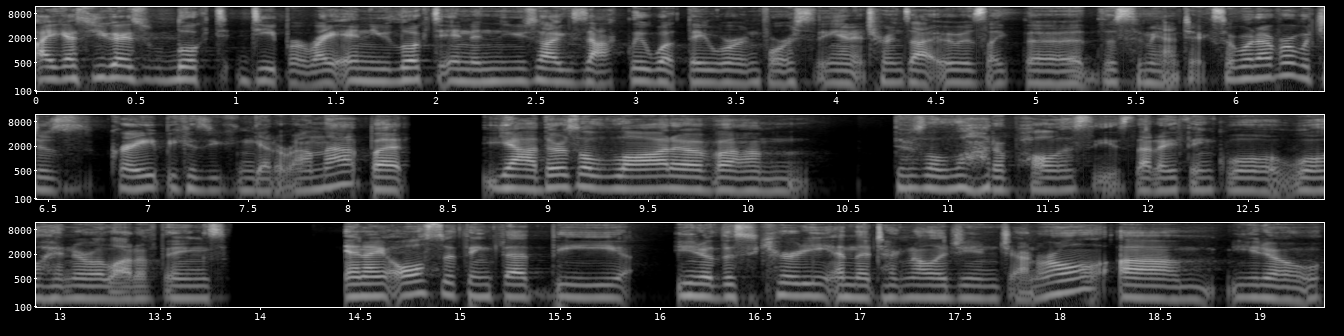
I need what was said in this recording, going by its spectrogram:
I guess you guys looked deeper, right? And you looked in and you saw exactly what they were enforcing, and it turns out it was like the the semantics or whatever, which is great because you can get around that. But yeah, there's a lot of um, there's a lot of policies that I think will will hinder a lot of things, and I also think that the you know the security and the technology in general, um, you know,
